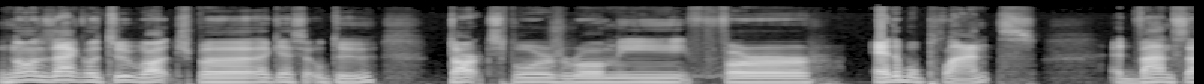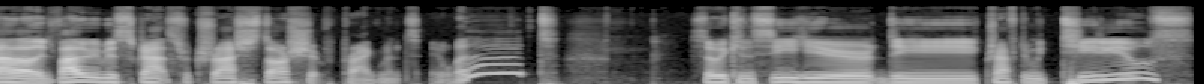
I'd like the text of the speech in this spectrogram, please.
Not exactly too much, but I guess it'll do. Dark spores, raw meat for edible plants. Advanced alloys, valuable scraps for crashed starship fragments. Eh, what? So we can see here the crafting materials.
